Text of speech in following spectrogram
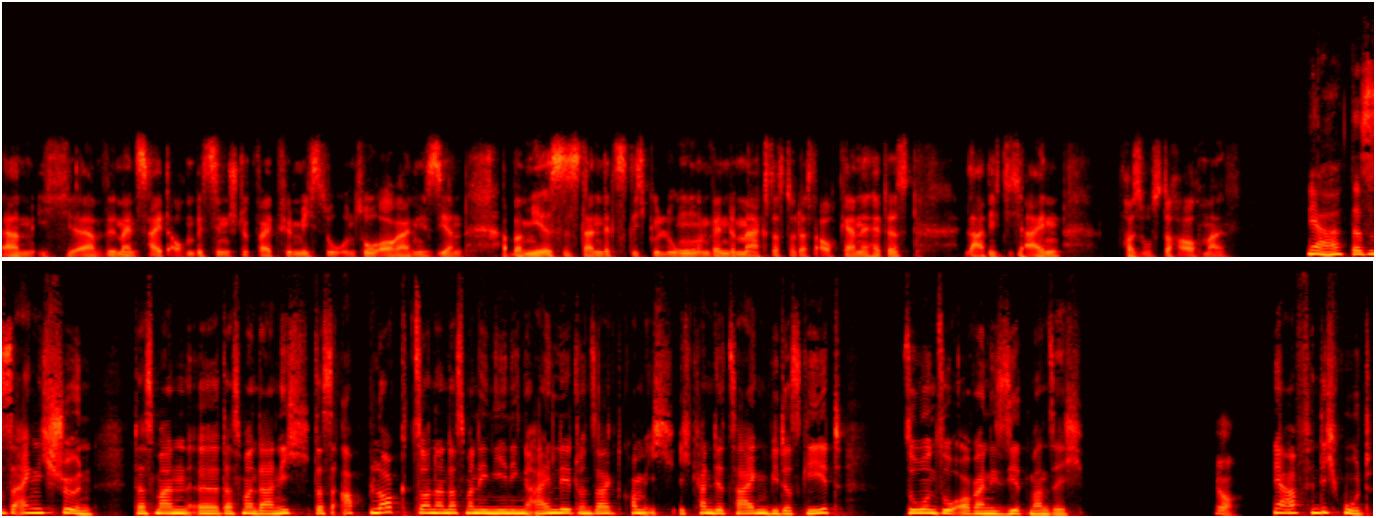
ähm, ich äh, will meine Zeit auch ein bisschen ein Stück weit für mich so und so organisieren. Aber mir ist es dann letztlich gelungen und wenn du merkst, dass du das auch gerne hättest, lade ich dich ein, versuch's doch auch mal. Ja, das ist eigentlich schön, dass man, äh, dass man da nicht das abblockt, sondern dass man denjenigen einlädt und sagt, komm, ich, ich kann dir zeigen, wie das geht. So und so organisiert man sich. Ja, Ja, finde ich gut.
